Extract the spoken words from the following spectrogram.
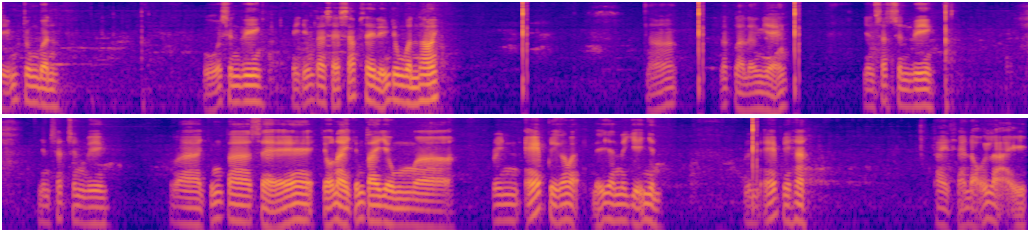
điểm trung bình của sinh viên. Thì chúng ta sẽ sắp xếp điểm trung bình thôi đó rất là đơn giản. Danh sách sinh viên. Danh sách sinh viên. Và chúng ta sẽ chỗ này chúng ta dùng uh, print f đi các bạn để cho nó dễ nhìn. Print f đi ha. Thầy sẽ đổi lại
